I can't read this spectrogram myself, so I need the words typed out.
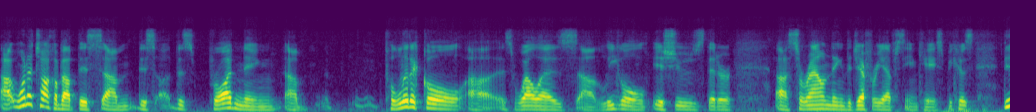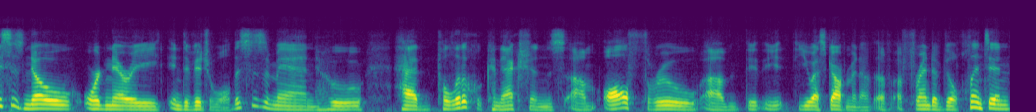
I want to talk about this um, this uh, this broadening uh, political uh, as well as uh, legal issues that are uh, surrounding the Jeffrey Epstein case because this is no ordinary individual. This is a man who had political connections um, all through um, the, the, U.S. government. A, a, friend of Bill Clinton,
